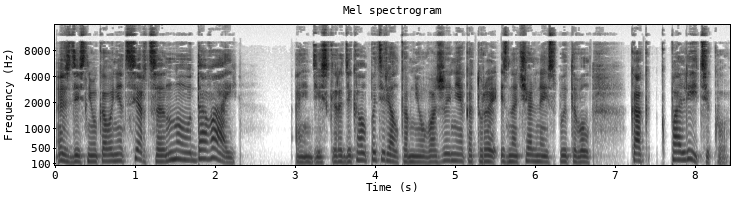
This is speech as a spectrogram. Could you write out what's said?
Здесь ни у кого нет сердца. Ну, давай!» А индийский радикал потерял ко мне уважение, которое изначально испытывал как к политику,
